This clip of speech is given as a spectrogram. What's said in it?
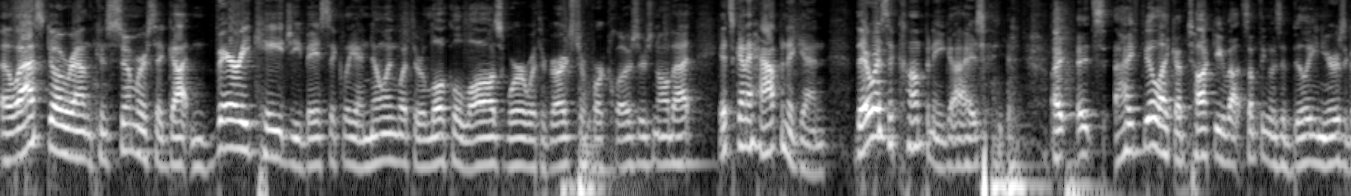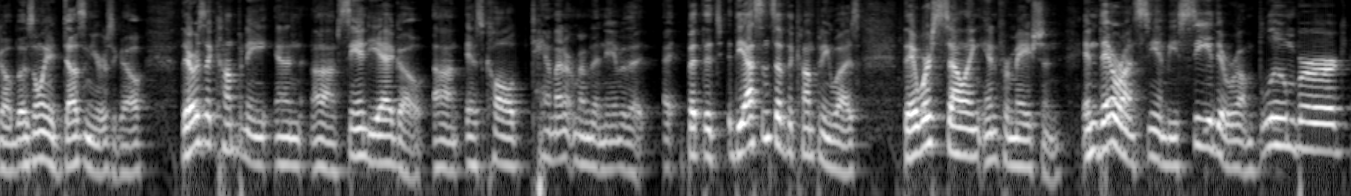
Last go around, consumers had gotten very cagey, basically, and knowing what their local laws were with regards to foreclosures and all that. It's going to happen again. There was a company, guys. I, it's I feel like I'm talking about something that was a billion years ago, but it was only a dozen years ago. There was a company in uh, San Diego. Um, it's called. Damn, I don't remember the name of it. But the the essence of the company was they were selling information, and they were on CNBC. They were on Bloomberg.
